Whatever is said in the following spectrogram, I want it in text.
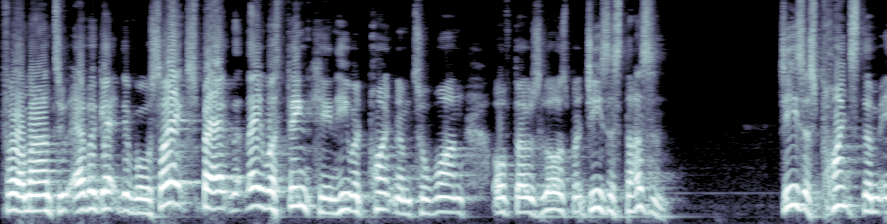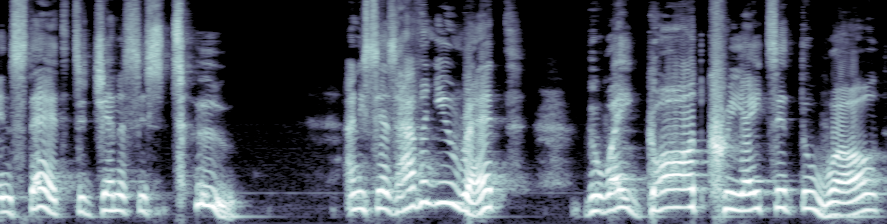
for a man to ever get divorced. I expect that they were thinking he would point them to one of those laws, but Jesus doesn't. Jesus points them instead to Genesis 2. And he says, haven't you read the way God created the world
